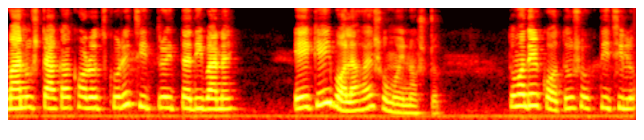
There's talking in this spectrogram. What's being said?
মানুষ টাকা খরচ করে চিত্র ইত্যাদি বানায়। একেই বলা হয় সময় নষ্ট। তোমাদের কত শক্তি ছিল,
